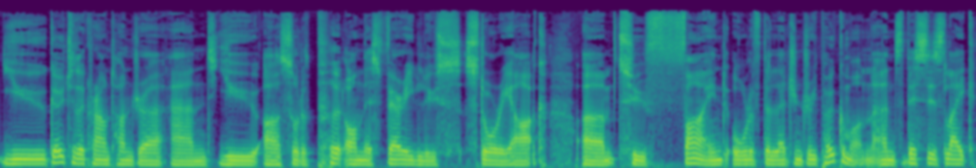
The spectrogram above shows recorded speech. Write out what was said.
you go to the Crown Tundra and you are sort of put on this very loose story arc um, to find all of the legendary Pokemon. And this is like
